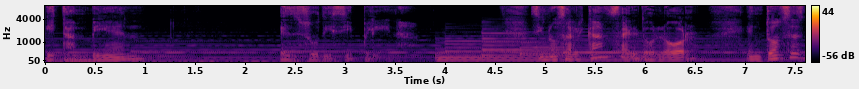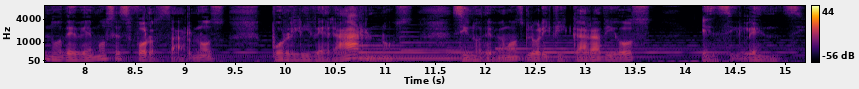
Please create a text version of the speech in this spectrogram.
y también en su disciplina. Si nos alcanza el dolor, entonces no debemos esforzarnos por liberarnos, sino debemos glorificar a Dios en silencio.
